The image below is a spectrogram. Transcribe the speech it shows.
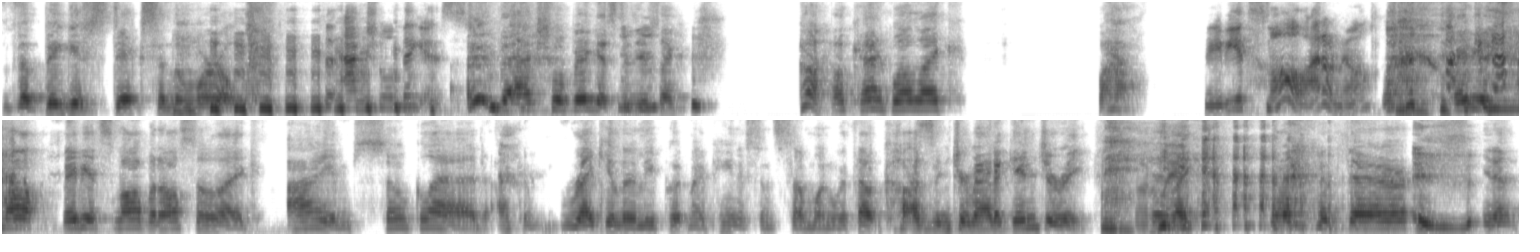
the biggest dicks in the world. The actual biggest. the actual biggest. And you're Mhm. just like, huh, okay, well, like, wow. Maybe it's small. I don't know. Maybe it's small, maybe it's small, but also like, I am so glad I can regularly put my penis in someone without causing traumatic injury. Totally. Like, there, you know,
